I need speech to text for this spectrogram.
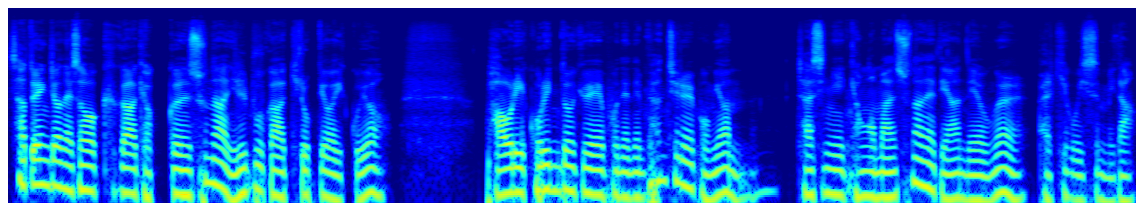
사도행전에서 그가 겪은 순환 일부가 기록되어 있고요. 바울이 고린도 교회에 보내는 편지를 보면 자신이 경험한 순환에 대한 내용을 밝히고 있습니다.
